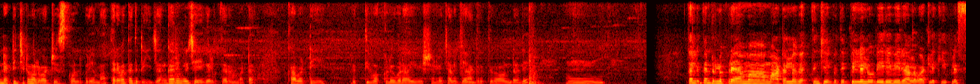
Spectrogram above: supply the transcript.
నటించడం అలవాటు చేసుకోండి ప్రేమ. తర్వాత అది నిజంగానే మీరు చేయగలుగుతారనమాట. కాబట్టి ప్రతి ఒక్కరు కూడా ఈ విషయంలో చాలా జాగ్రత్తగా ఉండాలి. తల్లిదండ్రుల ప్రేమ మాటల్లో వ్యక్తం చేయకపోతే పిల్లలు వేరే వేరే అలవాట్లకి ప్లస్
